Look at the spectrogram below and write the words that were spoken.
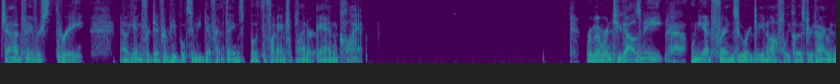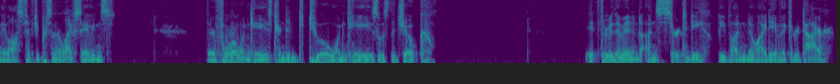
Chad favors three. Now, again, for different people, it's going to be different things, both the financial planner and the client. Remember in 2008 when you had friends who were getting awfully close to retirement and they lost 50% of their life savings? Their 401ks turned into 201ks was the joke. It threw them into uncertainty. People had no idea if they could retire.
